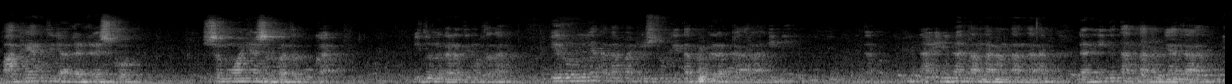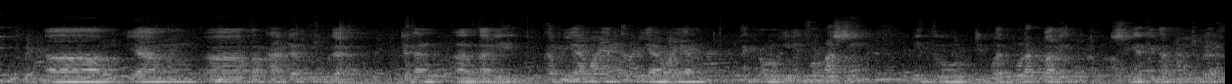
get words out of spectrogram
pakaian tidak ada dress code, semuanya serba terbuka. Itu negara Timur Tengah. Ironinya kenapa justru kita bergerak ke arah ini? Nah inilah tantangan-tantangan dan ini tantangan nyata uh, yang uh, terkadang juga dengan uh, tadi kepiawaian-kepiawaian teknologi informasi itu dibuat bolak balik sehingga kita pun juga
